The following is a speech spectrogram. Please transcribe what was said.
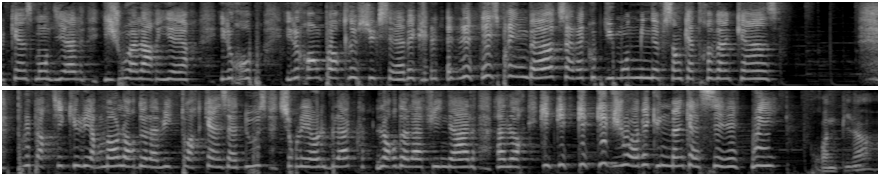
le 15 mondial. Il joue à l'arrière. Il remporte le succès avec les Springboks à la Coupe du Monde 1995. Plus particulièrement lors de la victoire 15 à 12 sur les All Blacks lors de la finale, alors qu'il qu'il- qu'il joue avec une main cassée? Oui. Juan Pinard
